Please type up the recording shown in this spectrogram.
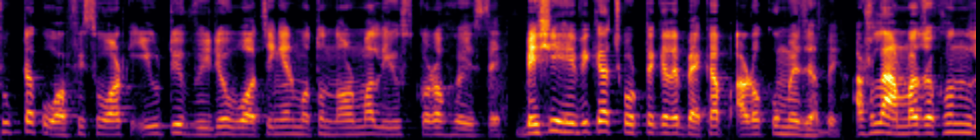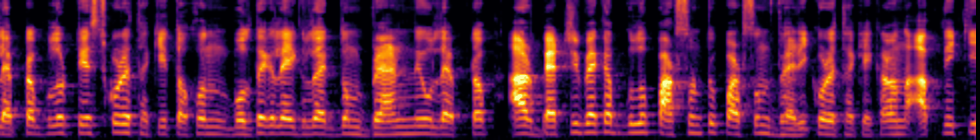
টুকটাক office work YouTube video watching এর মতো নর্মাল ইউজ করা হয়েছে। বেশি হেভি কাজ করতে গেলে ব্যাকআপ কমে যাবে। আসলে আমরা যখন ল্যাপটপগুলো টেস্ট করে থাকি, তখন বলতে গেলে এগুলো একদম ব্র্যান্ড নিউ ল্যাপটপ। আর ব্যাটারি ব্যাকআপগুলো পার্সন টু পার্সন ভ্যারি করে থাকে। কারণ আপনি কি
